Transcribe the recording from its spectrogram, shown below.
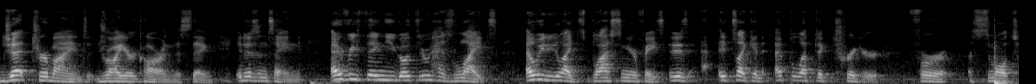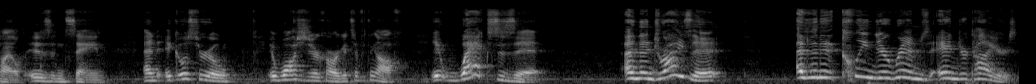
Jet turbines dry your car in this thing. It is insane. Everything you go through has lights, LED lights blasting your face. It is it's like an epileptic trigger for a small child. It is insane. And it goes through, it washes your car, gets everything off. It waxes it and then dries it and then it cleans your rims and your tires.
